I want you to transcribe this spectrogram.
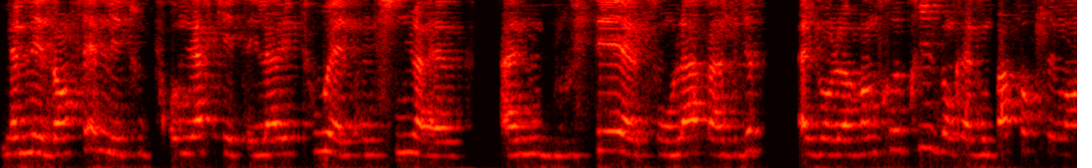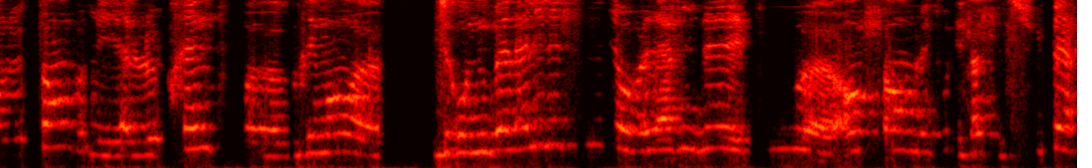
même les antennes, les toutes premières qui étaient là et tout, elles continuent à, nous booster, elles sont là. Enfin, je veux dire, elles ont leur entreprise, donc elles n'ont pas forcément le temps, mais elles le prennent pour vraiment dire aux nouvelles, allez les filles, on va y arriver et tout, ensemble et tout. Et ça, c'est super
